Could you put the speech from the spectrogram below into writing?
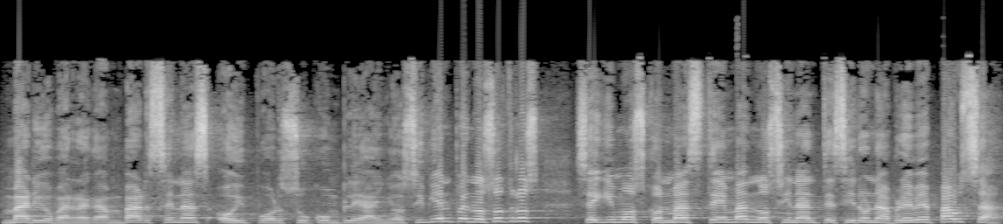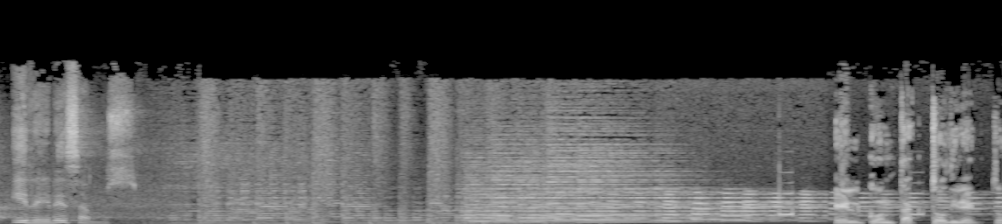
Mario Barragán Bárcenas, hoy por su cumpleaños. Si bien, pues nosotros seguimos con más temas, no sin antes ir a una breve pausa y regresamos. El contacto directo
